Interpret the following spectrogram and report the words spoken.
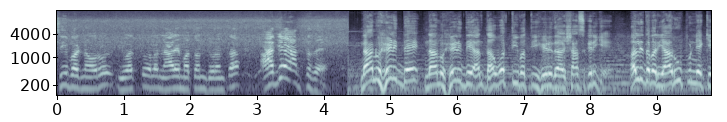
ಸೀಬರ್ಡ್ನವರು, ಇವತ್ತು ಅಲ್ಲ, ನಾಳೆ ಮತ್ತೊಂದು ದುರಂತ ಹಾಗೇ ಆಗ್ತದೆ. ನಾನು ಹೇಳಿದ್ದೆ ನಾನು ಹೇಳಿದ್ದೆ ಅಂತ ಒತ್ತಿ ಒತ್ತಿ ಹೇಳಿದ ಶಾಸಕರಿಗೆ ಅಲ್ಲಿದ್ದವರು ಯಾರೂ ಪುಣ್ಯಕ್ಕೆ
